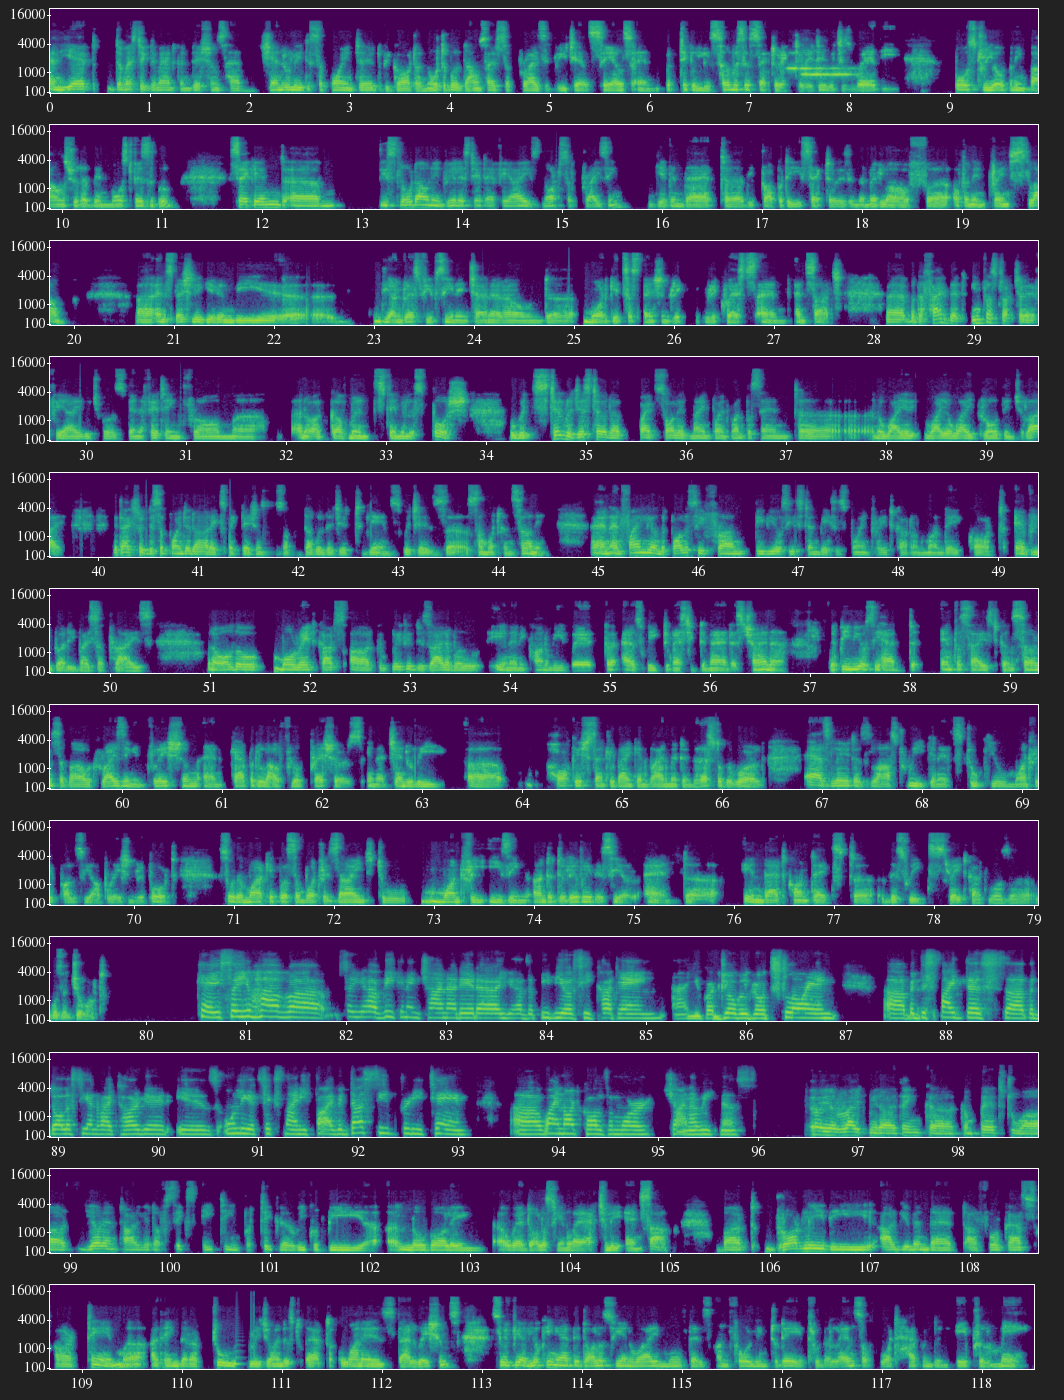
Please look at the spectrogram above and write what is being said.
And yet, domestic demand conditions have generally disappointed. We got a notable downside surprise in retail sales and particularly services sector activity, which is where the post reopening bounce should have been most visible. Second, um, the slowdown in real estate FAI is not surprising, given that uh, the property sector is in the middle of, uh, of an entrenched slump. Uh, and especially given the uh, the unrest we've seen in China around uh, mortgage suspension re- requests and, and such. Uh, but the fact that infrastructure FAI, which was benefiting from uh, you know, a government stimulus push, which still registered a quite solid 9.1% uh, you know, YOY growth in July, it actually disappointed our expectations of double-digit gains, which is uh, somewhat concerning. And, and finally, on the policy front, PBOC's 10 basis point rate cut on Monday caught everybody by surprise know, although more rate cuts are completely desirable in an economy with as weak domestic demand as China, the PBOC had emphasized concerns about rising inflation and capital outflow pressures in a generally uh, hawkish central bank environment in the rest of the world as late as last week in its 2Q monetary policy operation report. So the market was somewhat resigned to monetary easing under delivery this year. And uh, in that context, uh, this week's rate cut was a, was a jolt. Okay, so you have uh, so you have weakening China data, you have the PBOC cutting, uh, you've got global growth slowing, uh, but despite this, uh, the dollar CNY target is only at 695. It does seem pretty tame. Uh, why not call for more China weakness? You know, you're right, Meera. I think uh, compared to our year-end target of 680 in particular, we could be uh, lowballing uh, where dollar CNY actually ends up. But broadly, the argument that our forecasts are tame, uh, I think there are two rejoinders to that. One is valuations. So if we are looking at the dollar CNY move that is unfolding today through the lens of what happened in April, May,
